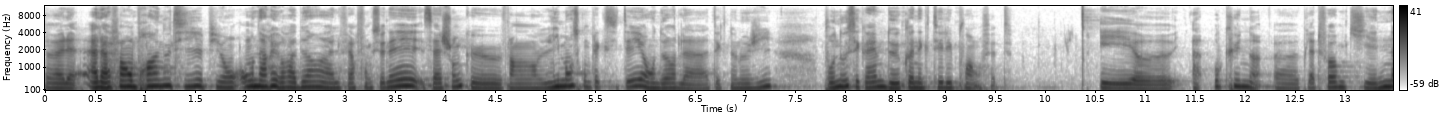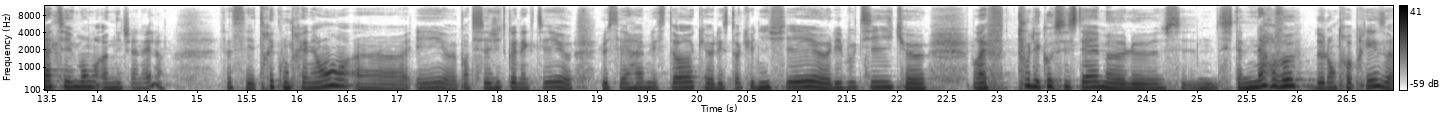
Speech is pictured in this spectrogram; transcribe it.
Euh, à la fin, on prend un outil et puis on, arrivera bien à le faire fonctionner, sachant que l'immense complexité en dehors de la technologie, pour nous, c'est quand même de connecter les points en fait. Et euh, a aucune plateforme qui est nativement omnichannel. Ça, c'est très contraignant. Euh, et euh, quand il s'agit de connecter euh, le CRM, les stocks, les stocks unifiés, les boutiques, bref, tout l'écosystème, le système nerveux de l'entreprise,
